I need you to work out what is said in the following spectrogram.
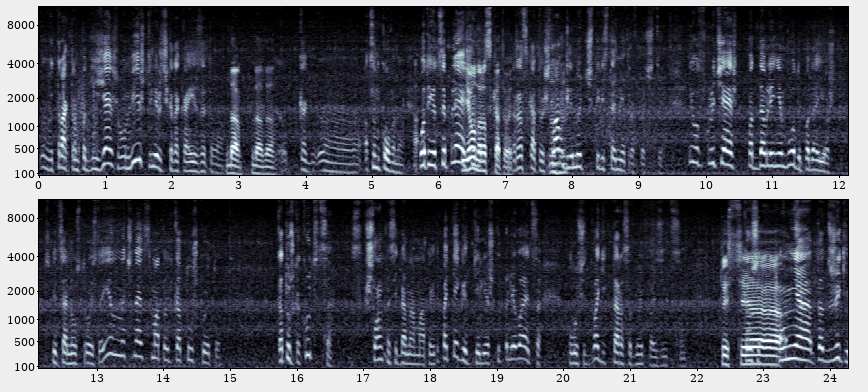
Э, Трактором подъезжаешь. Вон, видишь, тележечка такая из этого, Да, да, да. как э, оцинкованная. А. Вот ее цепляешь. И он раскатывает. раскатываешь шланг Мгм. длиной 400 метров почти. И вот включаешь под давлением воду, подаешь специальное устройство, и он начинает сматывать катушку эту. Катушка крутится, шланг на себя наматывает, и подтягивает тележку, и поливается площадь 2 гектара с одной позиции. То есть... Э, У меня таджики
